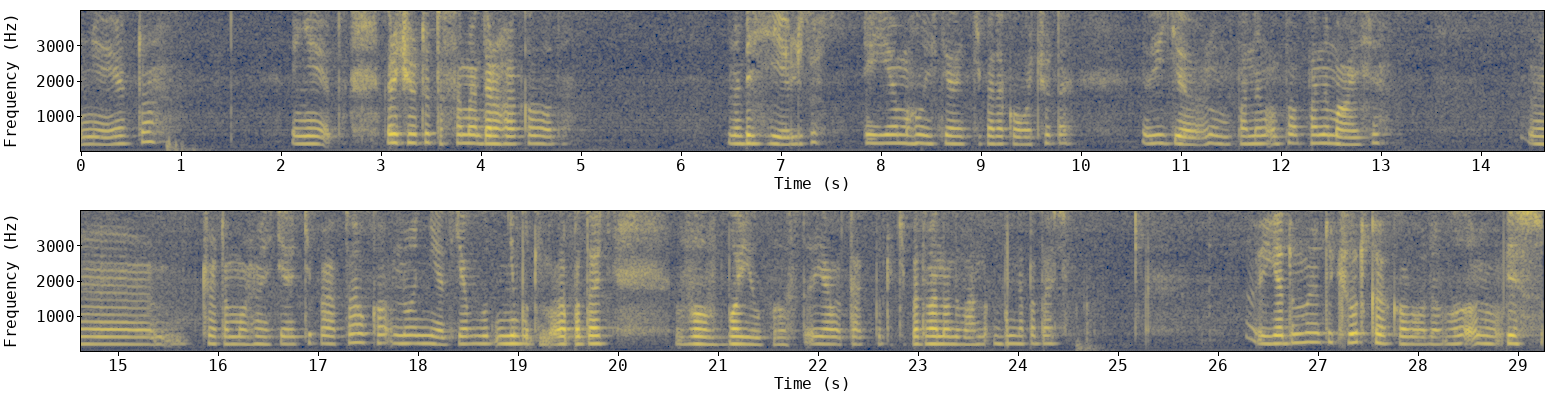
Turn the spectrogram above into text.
не это. И не это. Короче, вот это самая дорогая колода. На беззелье. И я могу сделать типа такого что-то видео, ну, по, по, по намазе. Э, что там можно сделать, типа атака, но нет, я не буду нападать в, в бою просто. Я вот так буду, типа 2 на 2 нападать. Я думаю, это четкая колода, ну, без,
